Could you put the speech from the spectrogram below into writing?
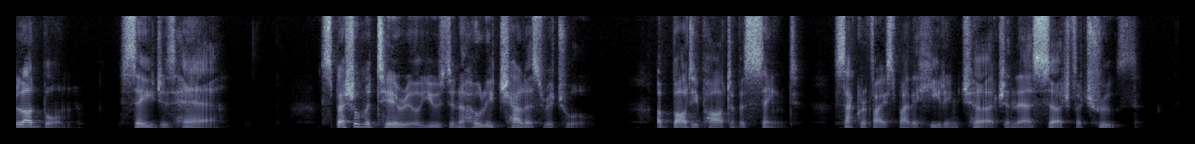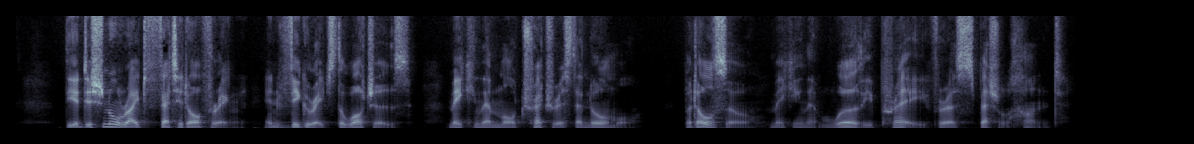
Bloodborne, sage's hair. Special material used in a holy chalice ritual. A body part of a saint, sacrificed by the healing church in their search for truth. The additional rite fetid offering invigorates the watchers, making them more treacherous than normal, but also making them worthy prey for a special hunt.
